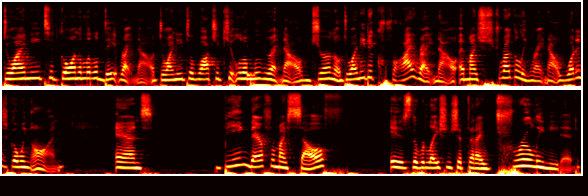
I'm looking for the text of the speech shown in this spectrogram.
Do I need to go on a little date right now? Do I need to watch a cute little movie right now? Journal? Do I need to cry right now? Am I struggling right now? What is going on? And being there for myself is the relationship that I truly needed.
